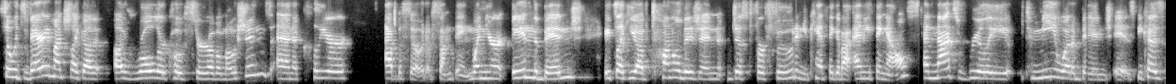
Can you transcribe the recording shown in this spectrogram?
So it's very much like a, a roller coaster of emotions and a clear episode of something. When you're in the binge, it's like you have tunnel vision just for food and you can't think about anything else. And that's really, to me, what a binge is because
